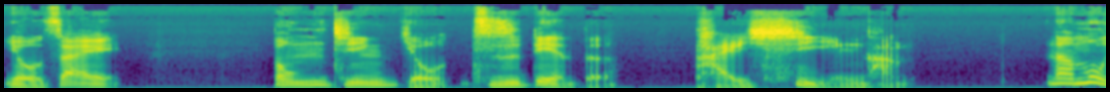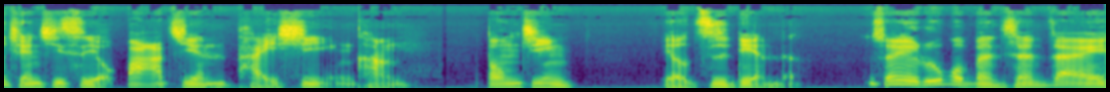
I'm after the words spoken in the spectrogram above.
有在东京有支店的台系银行。那目前其实有八间台系银行，东京有支店的，所以如果本身在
